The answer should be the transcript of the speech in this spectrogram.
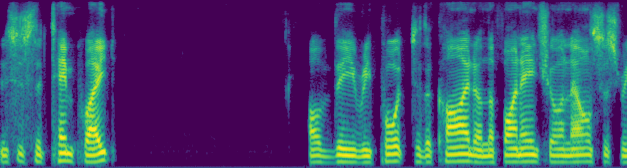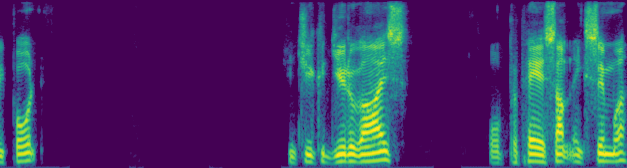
This is the template of the report to the client on the financial analysis report that you could utilize or prepare something similar.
